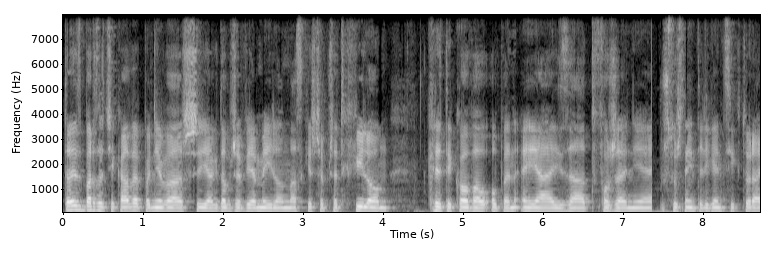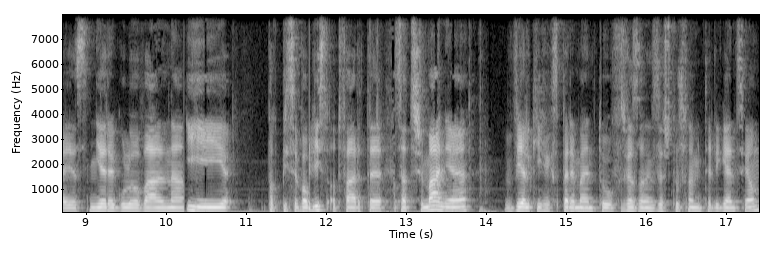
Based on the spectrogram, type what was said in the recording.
To jest bardzo ciekawe, ponieważ jak dobrze wiemy, Elon Musk jeszcze przed chwilą krytykował OpenAI za tworzenie sztucznej inteligencji, która jest nieregulowalna i podpisywał list otwarty zatrzymanie wielkich eksperymentów związanych ze sztuczną inteligencją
